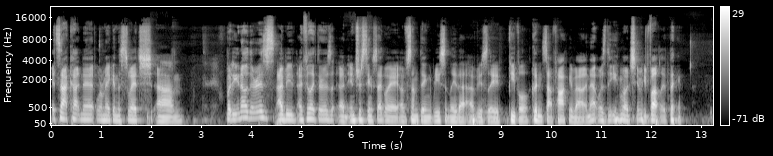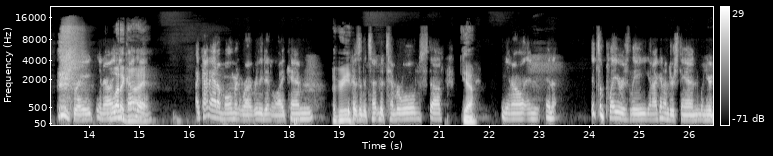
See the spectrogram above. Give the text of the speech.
it's not cutting it. We're making the switch. Um, but you know there is i mean i feel like there is an interesting segue of something recently that obviously people couldn't stop talking about and that was the emo jimmy butler thing great. You know, what a kinda, guy. I kind of had a moment where I really didn't like him. Agreed. Because of the the Timberwolves stuff. Yeah. You know, and and it's a players' league, and I can understand when you're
